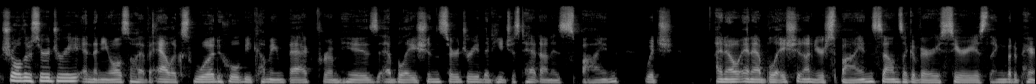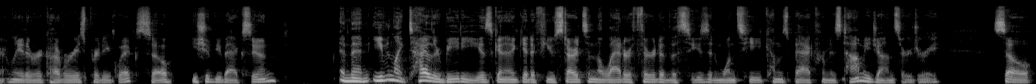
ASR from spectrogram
shoulder surgery, and then you also have Alex Wood who will be coming back from his ablation surgery that he just had on his spine, which I know an ablation on your spine sounds like a very serious thing, but apparently the recovery is pretty quick, so he should be back soon. And then even like Tyler Beede is going to get a few starts in the latter third of the season once he comes back from his Tommy John surgery. So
